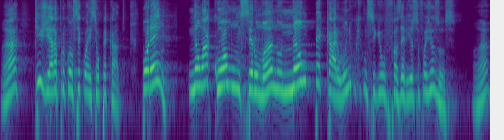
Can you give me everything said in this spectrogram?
né? que gera por consequência o pecado. Porém, não há como um ser humano não pecar. O único que conseguiu fazer isso foi Jesus. É?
